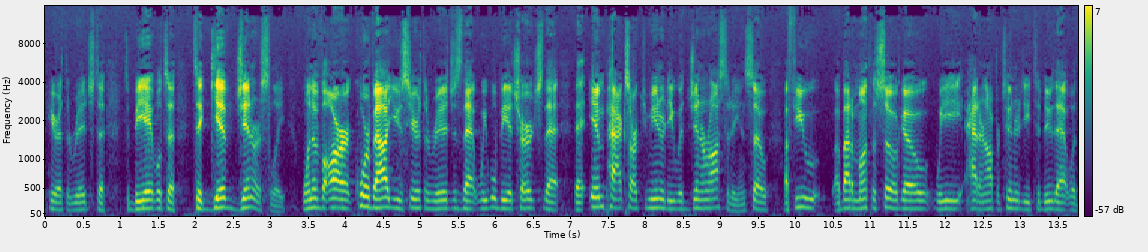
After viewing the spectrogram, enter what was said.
here at the Ridge to, to be able to, to give generously. One of our core values here at the Ridge is that we will be a church that, that impacts our community with generosity. And so a few, about a month or so ago, we had an opportunity to do that with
